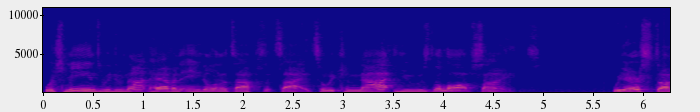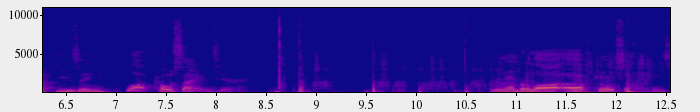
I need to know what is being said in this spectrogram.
which means we do not have an angle on its opposite side, so we cannot use the law of sines. We are stuck using law of cosines here. Remember, law of cosines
